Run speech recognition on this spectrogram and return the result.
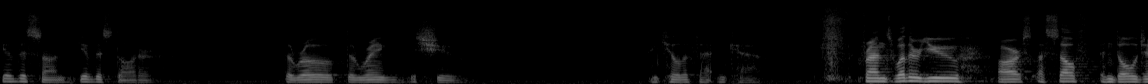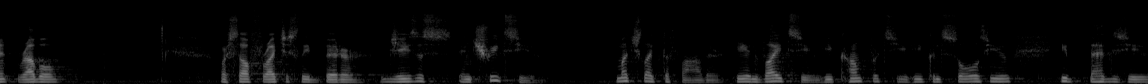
give this son, give this daughter the robe, the ring, the shoe, and kill the fattened calf. Friends, whether you are a self indulgent rebel or self righteously bitter, Jesus entreats you much like the Father. He invites you, He comforts you, He consoles you, He begs you,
